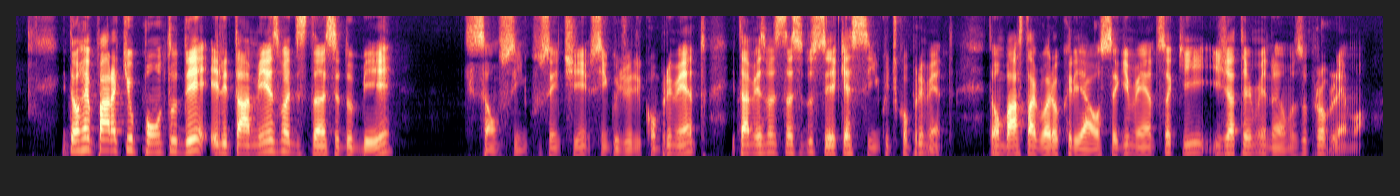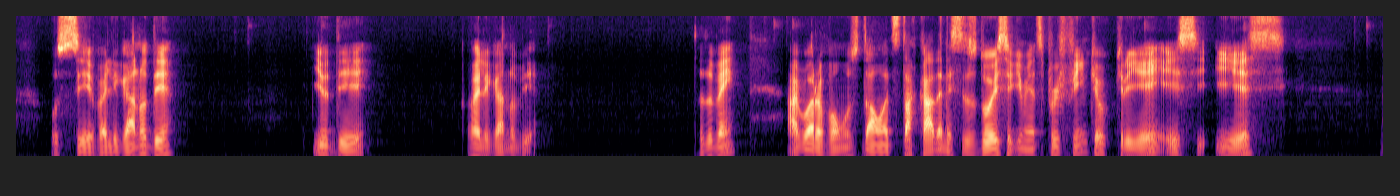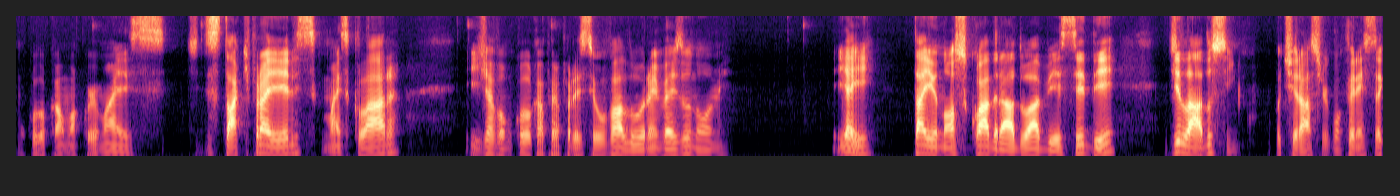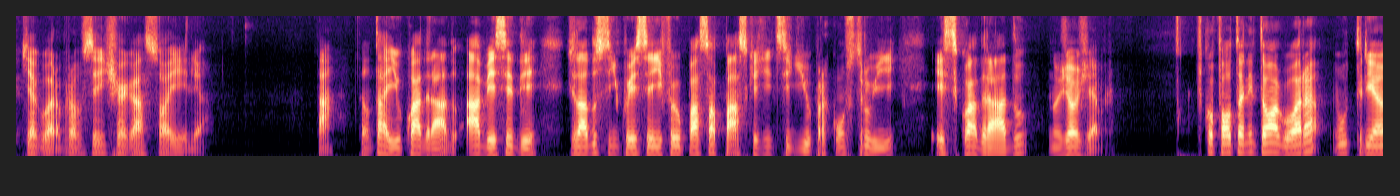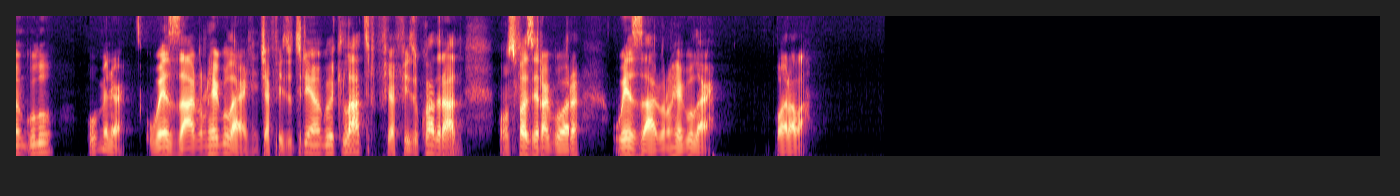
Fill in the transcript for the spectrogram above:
Então repara que o ponto D está à mesma distância do B, que são 5, 5 de comprimento, e está à mesma distância do C, que é 5 de comprimento. Então basta agora eu criar os segmentos aqui e já terminamos o problema. Ó. O C vai ligar no D e o D vai ligar no B. Tudo bem? Agora vamos dar uma destacada nesses dois segmentos por fim que eu criei, esse e esse. Vou colocar uma cor mais de destaque para eles, mais clara. E já vamos colocar para aparecer o valor ao invés do nome. E aí, está aí o nosso quadrado ABCD de lado 5. Vou tirar as circunferências aqui agora para você enxergar só ele. Ó. Tá? Então está aí o quadrado ABCD de lado 5. Esse aí foi o passo a passo que a gente seguiu para construir esse quadrado no GeoGebra. Ficou faltando então agora o triângulo, ou melhor, o hexágono regular. A gente já fez o triângulo equilátero, já fez o quadrado, vamos fazer agora o hexágono regular. Bora lá.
